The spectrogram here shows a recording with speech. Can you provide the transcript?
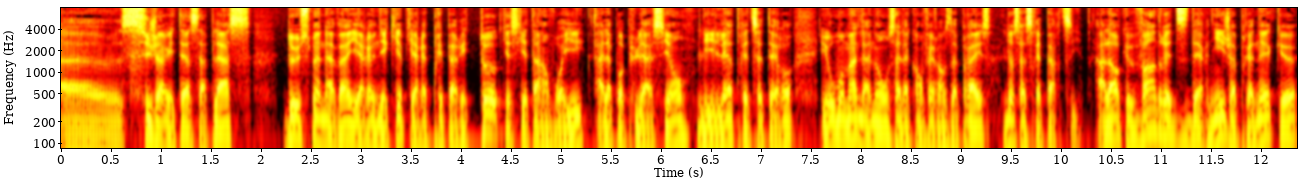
euh, si j'arrêtais à sa place, deux semaines avant, il y aurait une équipe qui aurait préparé tout ce qui était envoyé à la population, les lettres, etc. Et au moment de l'annonce à la conférence de presse, là, ça serait parti. Alors que vendredi dernier, j'apprenais que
